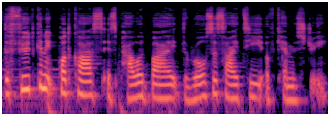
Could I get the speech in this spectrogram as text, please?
The Food Clinic podcast is powered by the Royal Society of Chemistry.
